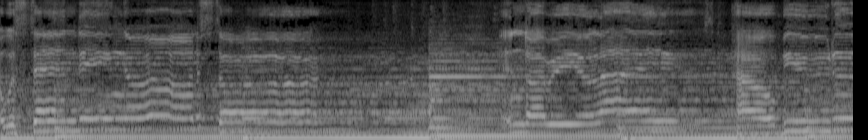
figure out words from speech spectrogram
I was standing on a star. I realized how beautiful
